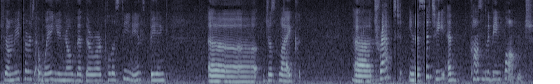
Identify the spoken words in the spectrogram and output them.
kilometers away, you know that there are Palestinians being uh, just like uh, trapped in a city and constantly being bombed.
